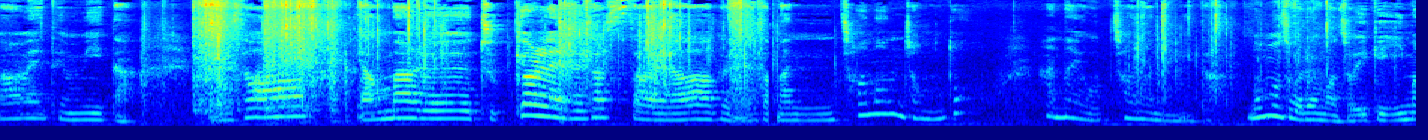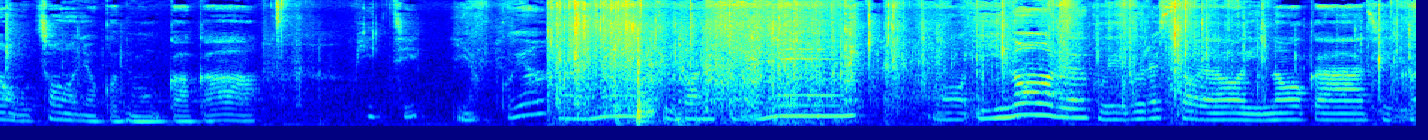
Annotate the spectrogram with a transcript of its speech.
마음에 듭니다. 그래서 양말을 두 켤레를 샀어요. 그래서 11,000원 정도? 하나에 5,000원입니다. 너무 저렴하죠? 이게 25,000원이었거든요, 원가가. 피직이었고요. 다음에 두 번째는 어, 이너를 구입을 했어요. 이너가 제가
